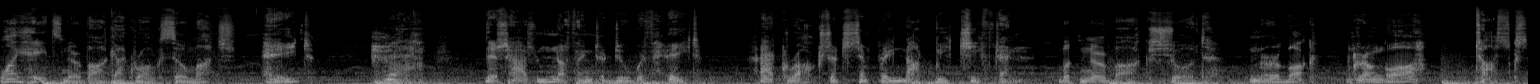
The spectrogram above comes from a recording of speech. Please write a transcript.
Why hates Nurbok Akrog so much? Hate? This has nothing to do with hate. Akrog should simply not be chieftain. But Nurbok should. Nurbok, Grungwar, Tusks,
